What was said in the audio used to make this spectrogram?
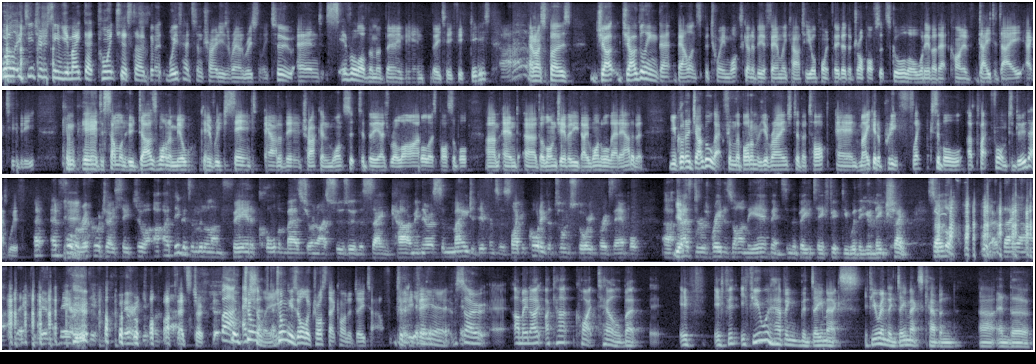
Well, it's interesting you make that point, Chesto, but we've had some tradies around recently too, and several of them have been in BT50s. Ah. And I suppose ju- juggling that balance between what's going to be a family car, to your point, Peter, the drop offs at school or whatever that kind of day to day activity, compared to someone who does want to milk every cent out of their truck and wants it to be as reliable as possible um, and uh, the longevity, they want all that out of it. You've got to juggle that from the bottom of your range to the top and make it a pretty flexible uh, platform to do that with. And, and for yeah. the record, JC, too, I, I, think it's a little unfair to call the Mazda and Isuzu the same car. I mean, there are some major differences. Like, according to Tung's story, for example, uh, yep. Mazda has redesigned the air vents in the BT50 with a unique shape. So look, you know, they are they're, very different, very different. Cars. That's true. But look, actually, Tung, Tung is all across that kind of detail. To be yeah, fair. yeah. So, I mean, I, I can't quite tell, but if if it, if you were having the D Max, if you were in the D Max cabin uh, and the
